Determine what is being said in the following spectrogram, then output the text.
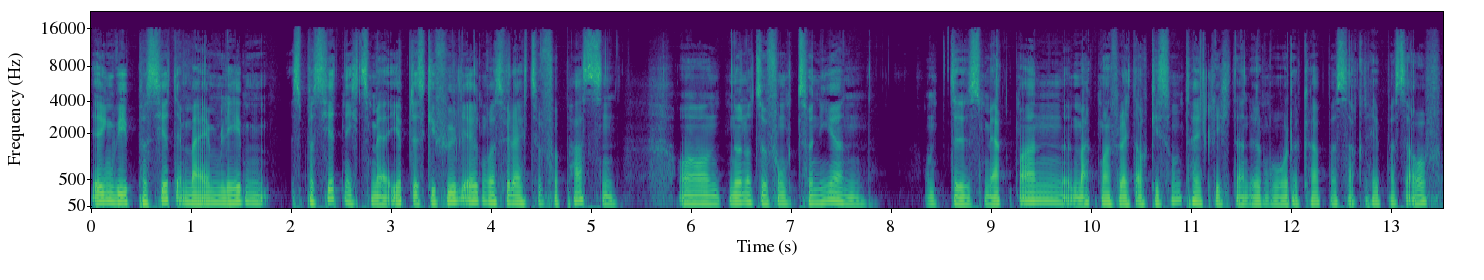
irgendwie passiert in meinem Leben, es passiert nichts mehr. Ich habe das Gefühl, irgendwas vielleicht zu verpassen und nur noch zu funktionieren. Und das merkt man, merkt man vielleicht auch gesundheitlich dann irgendwo. Der Körper sagt, hey, pass auf,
